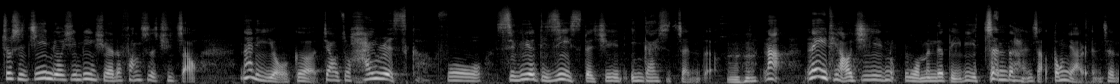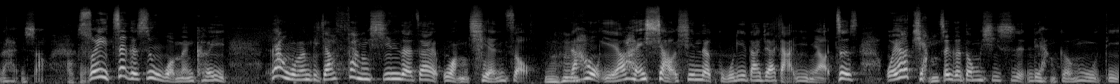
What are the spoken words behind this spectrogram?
就是基因流行病学的方式去找。那里有个叫做 high risk for severe disease 的基因，应该是真的。嗯哼，那那条基因我们的比例真的很少，东亚人真的很少。所以这个是我们可以让我们比较放心的在往前走。嗯然后也要很小心的鼓励大家打疫苗。这我要讲这个东西是两个目的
